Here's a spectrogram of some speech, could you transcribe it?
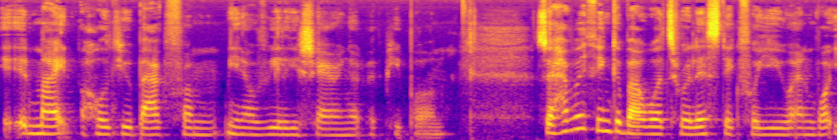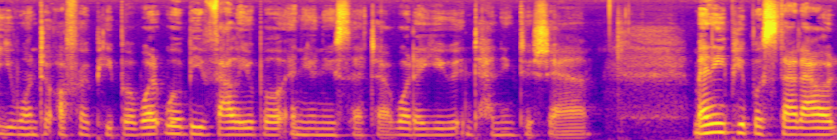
It might hold you back from, you know, really sharing it with people. So have a think about what's realistic for you and what you want to offer people. What will be valuable in your newsletter? What are you intending to share? Many people start out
